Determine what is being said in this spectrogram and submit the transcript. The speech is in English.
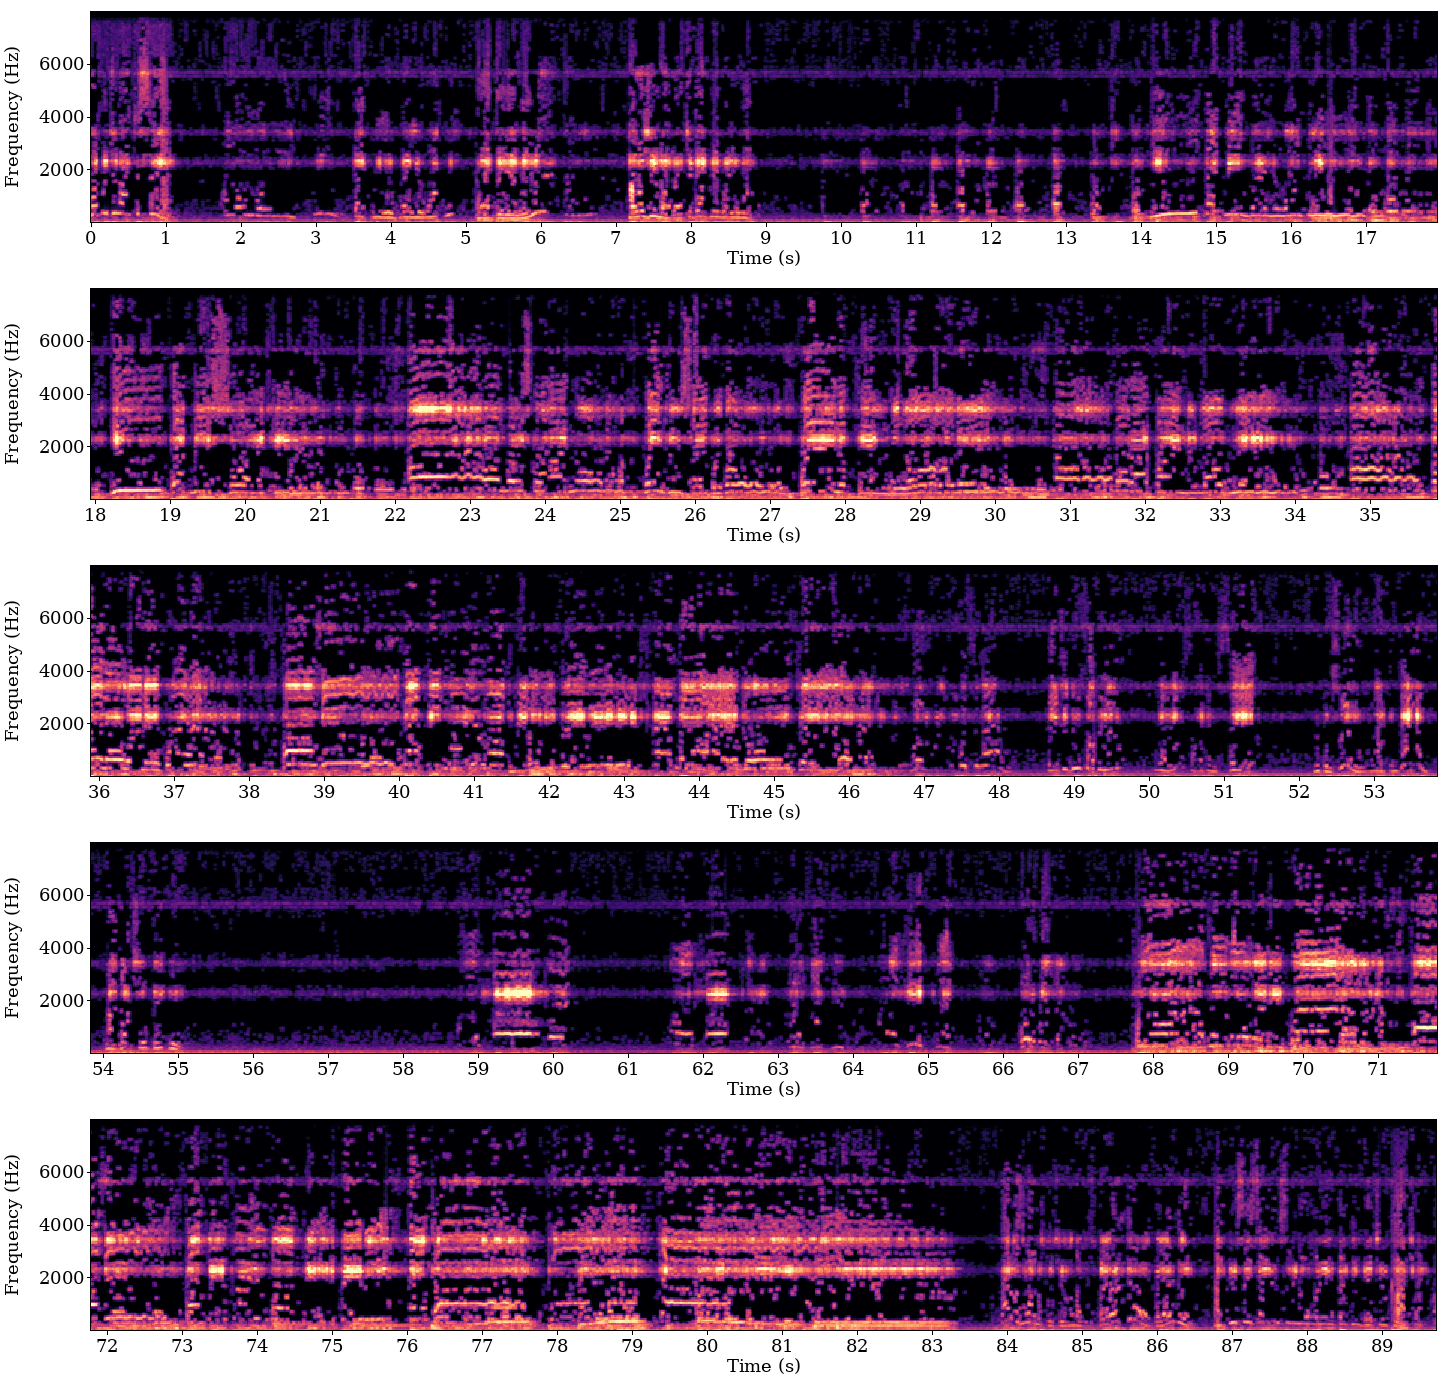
what would you like to say? Oh, you got me where you want me. Uh, do you mean it? How would you know that? You got me where you want me. You got me where you want me. You got me so I can. do something else, yes, I can say it. You can say it, and I can do it. Now, what should they do? See sitting over there, you think can get you a contract.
